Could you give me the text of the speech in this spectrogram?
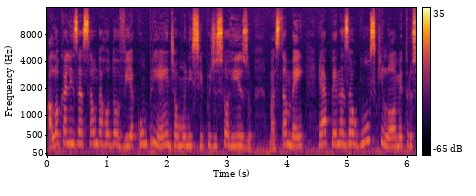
A localização da rodovia compreende ao município de Sorriso, mas também é apenas alguns quilômetros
